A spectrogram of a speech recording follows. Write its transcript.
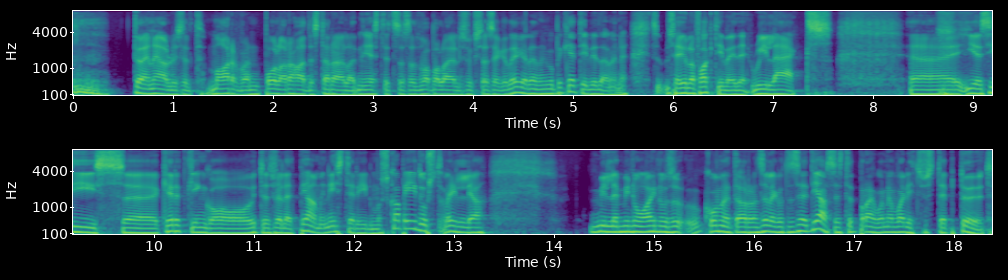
tõenäoliselt, ma arvan, Poola rahadest ära elad nii hästi, et sa saad vabal ajal sihukese asjaga tegeleda nagu piketi pidamine. see ei ole faktiväide, relax Äh, ja siis äh, Gerd Kingo ütles veel, et peaminister ilmus ka peidust välja mille minu ainus kommentaar on selle kohta see, et jah, sest et praegune valitsus teeb tööd,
